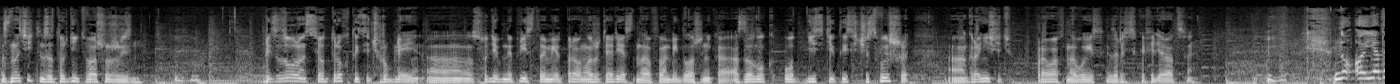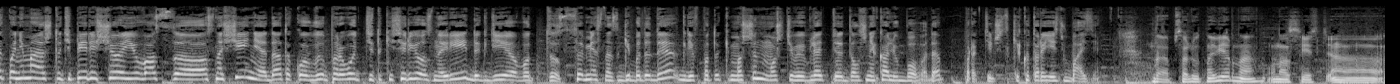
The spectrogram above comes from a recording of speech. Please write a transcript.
значительно затруднить вашу жизнь. При задолженности от 3000 рублей э, судебный пристав имеет право наложить арест на автомобиль должника, а за долг от 10 тысяч свыше э, ограничить в правах на выезд из Российской Федерации. Ну, а я так понимаю, что теперь еще и у вас э, оснащение, да, такое, вы проводите такие серьезные рейды, где вот совместно с ГИБДД, где в потоке машин можете выявлять должника любого, да, практически, который есть в базе. Да, абсолютно верно. У нас есть э,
